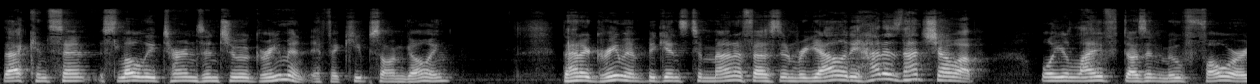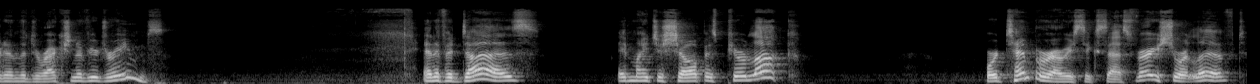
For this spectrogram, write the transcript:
that consent slowly turns into agreement if it keeps on going that agreement begins to manifest in reality. How does that show up? Well, your life doesn't move forward in the direction of your dreams. And if it does, it might just show up as pure luck or temporary success, very short lived.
